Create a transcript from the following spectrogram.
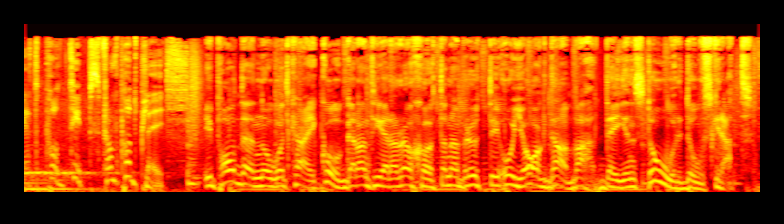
Ett poddtips från Podplay. I podden Något Kaiko garanterar östgötarna Brutti och jag, Davva, dig en stor dos skratt.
